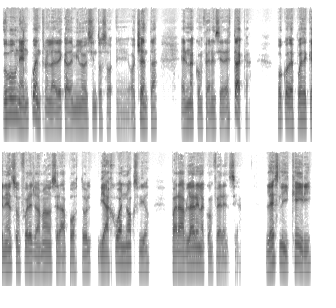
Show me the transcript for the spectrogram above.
Hubo un encuentro en la década de 1980 en una conferencia de estaca. Poco después de que Nelson fuera llamado a ser apóstol, viajó a Knoxville para hablar en la conferencia. Leslie y Katie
